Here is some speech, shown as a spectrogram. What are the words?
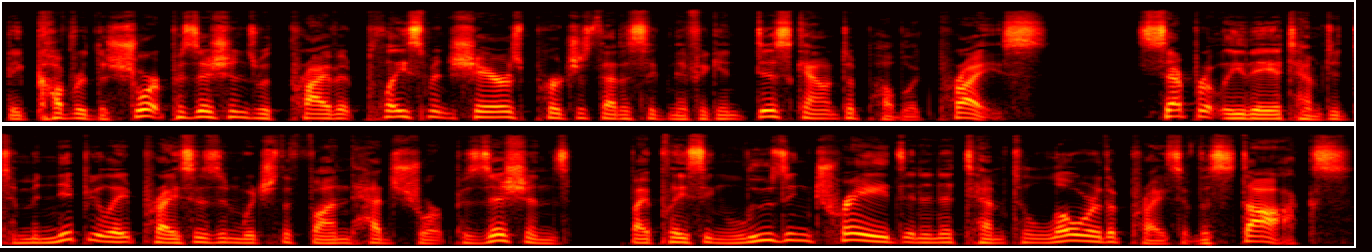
They covered the short positions with private placement shares purchased at a significant discount to public price. Separately, they attempted to manipulate prices in which the fund had short positions by placing losing trades in an attempt to lower the price of the stocks.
